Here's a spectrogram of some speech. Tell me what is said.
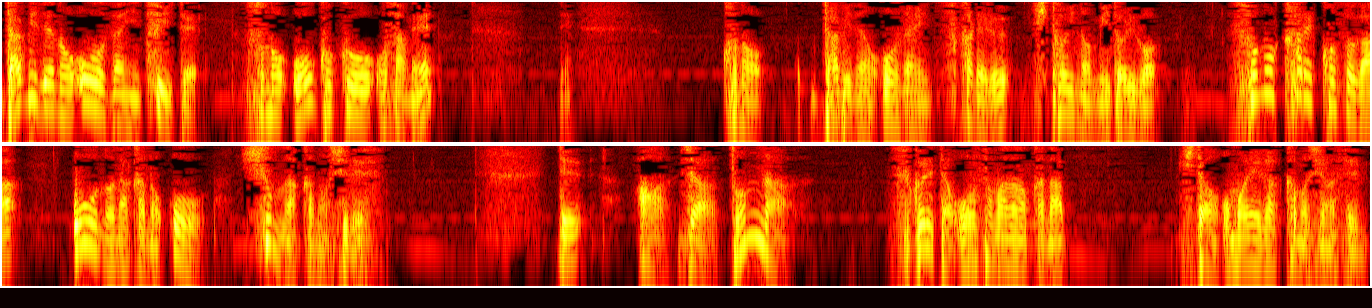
ダビデの王座について、その王国を治め、ね、このダビデの王座に疲れる一人の緑子、その彼こそが王の中の王、主の中の主です。で、ああ、じゃあどんな優れた王様なのかな？人は思い描くかもしれません。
